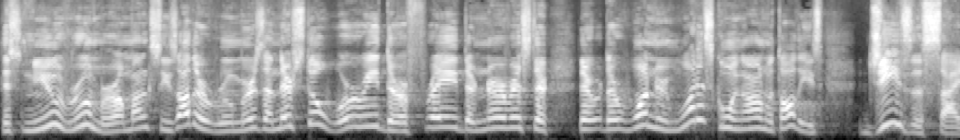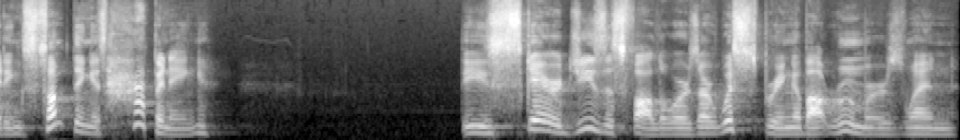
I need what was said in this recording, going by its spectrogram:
this new rumor amongst these other rumors, and they're still worried, they're afraid, they're nervous, they're, they're, they're wondering what is going on with all these Jesus sightings? Something is happening. These scared Jesus followers are whispering about rumors when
